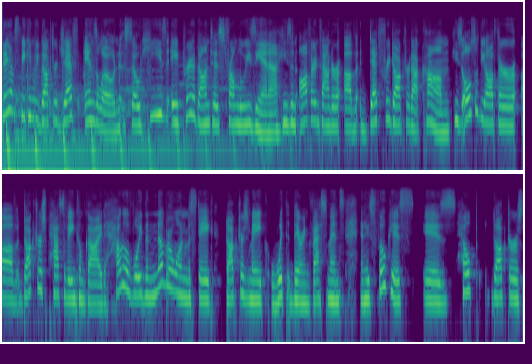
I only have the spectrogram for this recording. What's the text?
Today I'm speaking with Dr. Jeff Anzalone. So he's a periodontist from Louisiana. He's an author and founder of debtfreedoctor.com. He's also the author of Doctor's Passive Income Guide, How to Avoid the Number One Mistake Doctors Make with Their Investments. And his focus is help doctors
